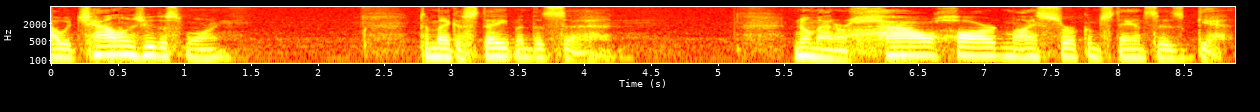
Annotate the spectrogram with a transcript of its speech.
I would challenge you this morning to make a statement that said, no matter how hard my circumstances get,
